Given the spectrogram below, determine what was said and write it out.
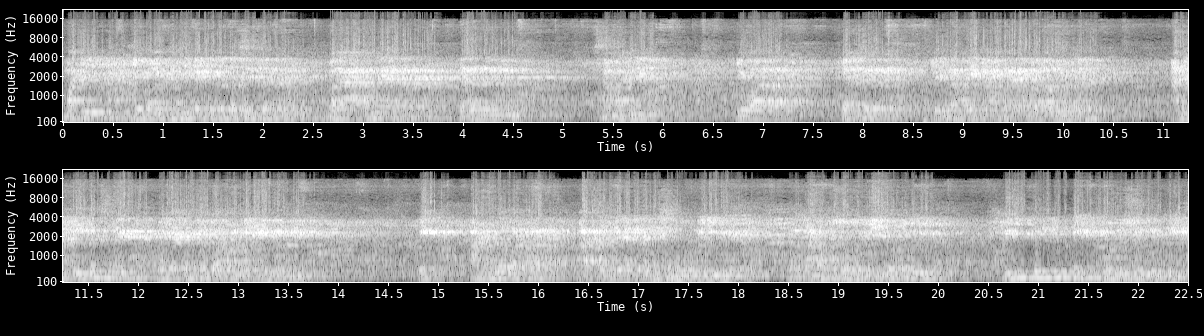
माझी जेव्हा तिथे काही करत असेल तर मला आज्ञा करा. कारण सामाजिक किंवा कल्चरल क्षेत्रामध्ये काम करायला मला आवडतं. आणि एकच मिनिट माझ्या तुमच्या परवानगीने घेतो मी. एक आनंद वाटला आज झालेल्या गर्दीसमोर मी अनाऊन्स करू इच्छितो की ही जी फिल्म एक थोडी सुरू होती.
